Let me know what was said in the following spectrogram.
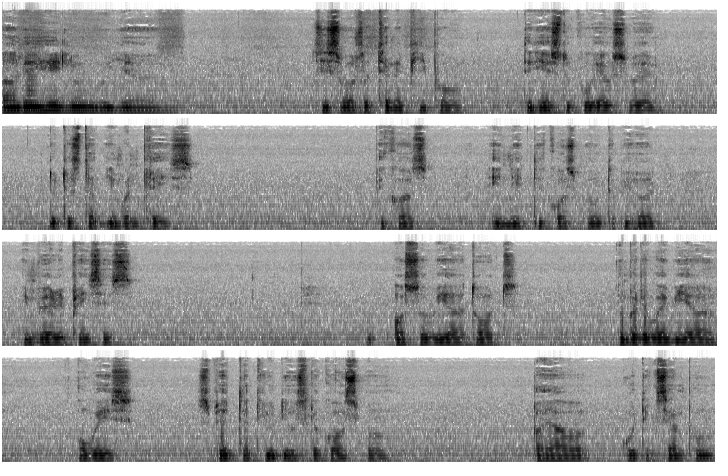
Alleluia. This was to telling people that he has to go elsewhere not to stuck in one place because it need the gospel to be heard in various places. Also, we are taught, no matter where we are, always spread the good news of the gospel by our good example,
